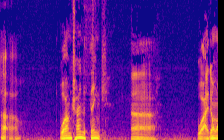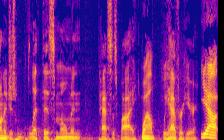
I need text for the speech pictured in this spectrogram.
Uh oh. well, I'm trying to think. Uh, well, I don't want to just let this moment pass us by. Well. We have her here. Yeah,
